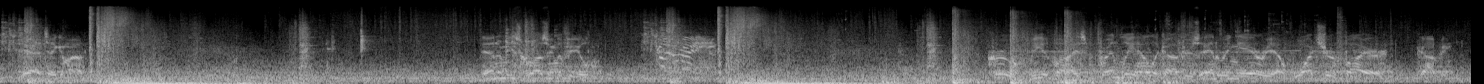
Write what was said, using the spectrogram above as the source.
Yeah, take them out. Enemies crossing the field. Gun ready! Crew, be advised, friendly helicopters entering the area. Watch your fire. Copy.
